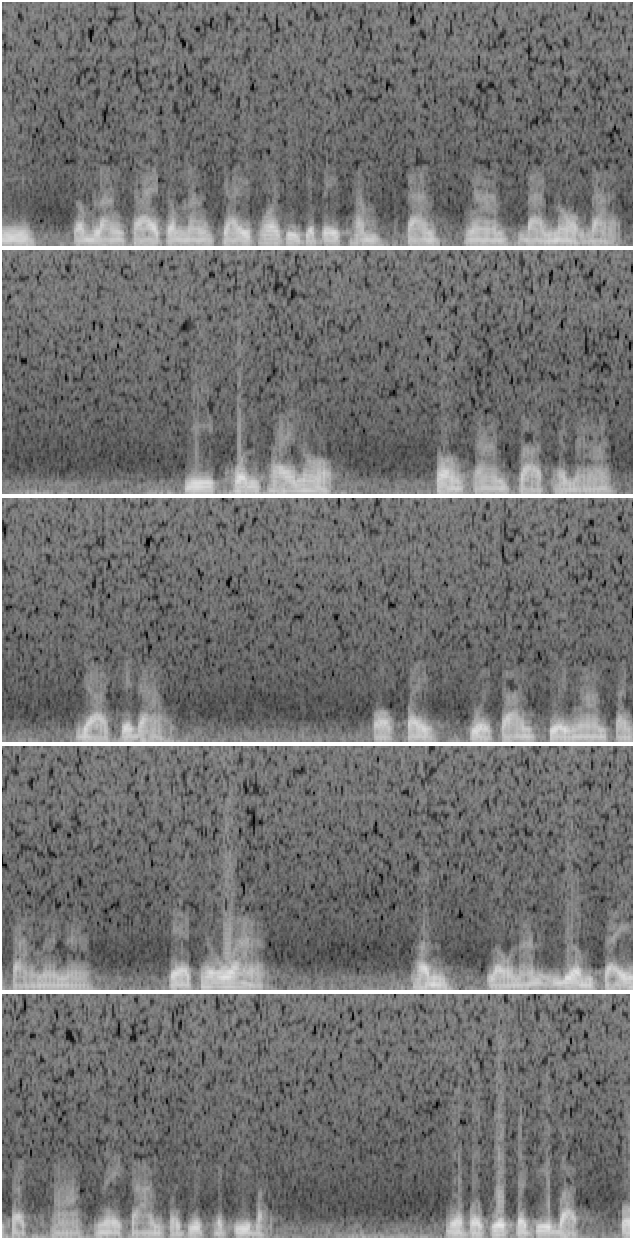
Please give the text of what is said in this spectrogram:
มีกำลังกายกำลังใจพอที่จะไปทำการงานด้านนอกได้ มีคนภายนอกต้องการศาสนา อยากจะได้ ออกไปช่วยการช่วยงานต่าง ๆนานาแต่เท่าว่าท่าน เหล่านั้นเลื่อมใสศรัทธาในการประพฤติปฏิบัติ เมื่อประพฤติปฏิบัติก็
